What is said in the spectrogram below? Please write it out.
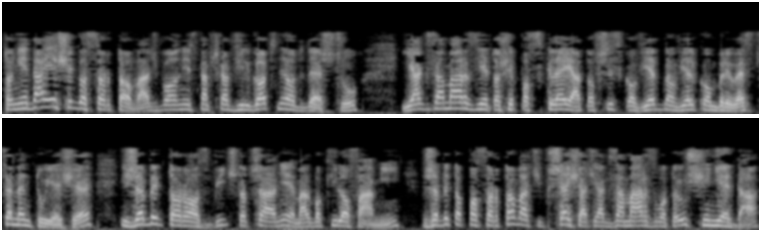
to nie daje się go sortować, bo on jest na przykład wilgotny od deszczu. Jak zamarznie, to się poskleja to wszystko w jedną wielką bryłę, scementuje się i żeby to rozbić, to trzeba, nie wiem, albo kilofami, żeby to posortować i przesiać, jak zamarzło, to już się nie da,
